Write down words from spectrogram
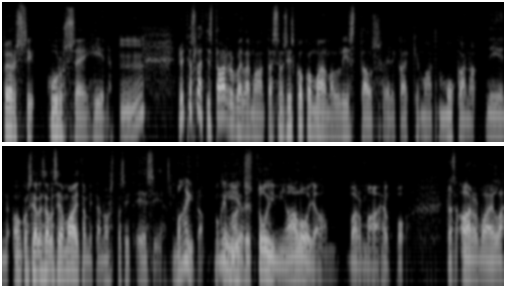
pörssikursseihin. Mm. Nyt jos lähtisi arvelemaan, tässä on siis koko maailman listaus, eli kaikki maat mukana, niin onko siellä sellaisia maita, mitä nostasit esiin? Maita? Okei, okay, niin, mä jos... toimialoja on varmaan helppo tässä arvailla,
